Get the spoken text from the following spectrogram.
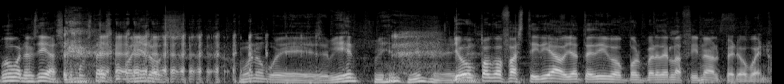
Muy buenos días, ¿cómo estáis, compañeros? Bueno, pues bien, bien, bien. Yo un poco fastidiado, ya te digo, por perder la final, pero bueno.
